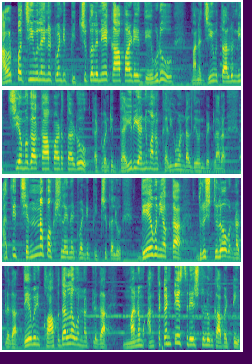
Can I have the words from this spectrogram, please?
అల్పజీవులైనటువంటి పిచ్చుకలనే కాపాడే దేవుడు మన జీవితాలు నిత్యముగా కాపాడుతాడు అటువంటి ధైర్యాన్ని మనం కలిగి ఉండాలి దేవుని బిడ్డలారా. అతి చిన్న పక్షులైనటువంటి పిచ్చుకలు దేవుని యొక్క దృష్టిలో ఉన్నట్లుగా దేవుని కాపుదల్లో ఉన్నట్లుగా మనం అంతకంటే శ్రేష్ఠులం కాబట్టి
